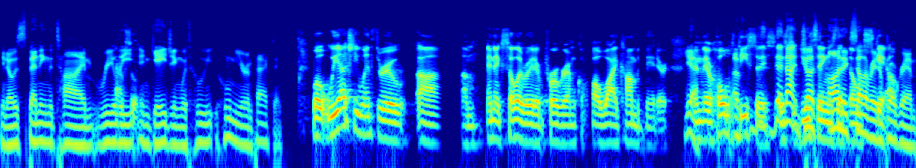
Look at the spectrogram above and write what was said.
You know, is spending the time really Absolutely. engaging with who whom you're impacting. Well, we actually went through um, an accelerator program called Y Combinator, yeah. and their whole thesis uh, is not to do just things an that accelerator don't scale. program,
